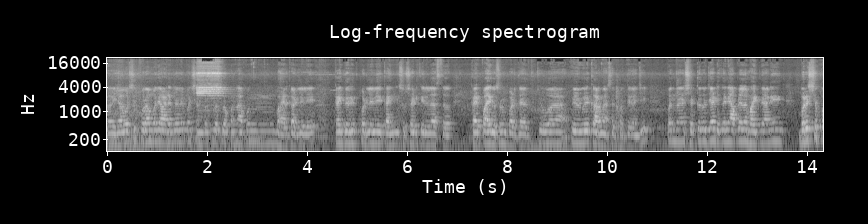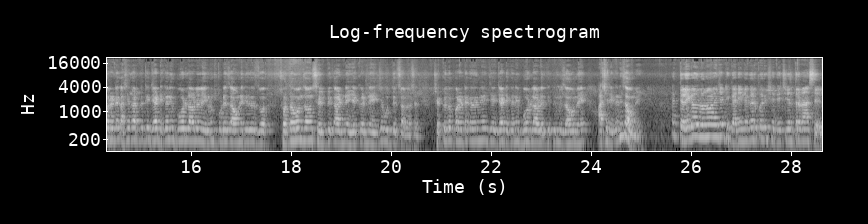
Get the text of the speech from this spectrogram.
ह्या वर्षी पुरामध्ये अडकलेले पण शंभर प्लस लोकांना आपण बाहेर काढलेले काही दरीत पडलेले काही सुसाईड केलेलं असतं काही पाय घसरून पडतात किंवा वेगवेगळी कारणं असतात प्रत्येकाची. पण शक्यतो ज्या ठिकाणी आपल्याला माहीत नाही आणि बरेचसे पर्यटक असे करतात की ज्या ठिकाणी बोर्ड लावलेले इकडून पुढे जाऊ नये तिथे स्वतःहून जाऊन सेल्फी काढणे हे करणे यांचे उद्योग चालू असतात. शक्यतो पर्यटकांनी जे ज्या ठिकाणी बोर्ड लावले की तुम्ही जाऊ नये अशा ठिकाणी जाऊ नये. तळेगाव लोणावळ्याच्या ठिकाणी नगर परिषदेची यंत्रणा असेल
